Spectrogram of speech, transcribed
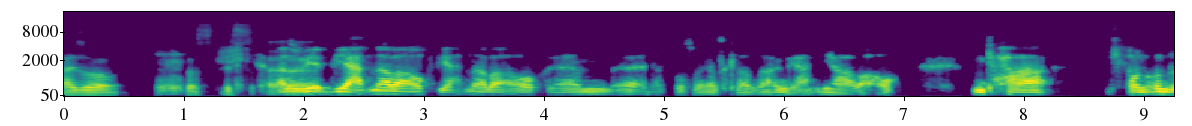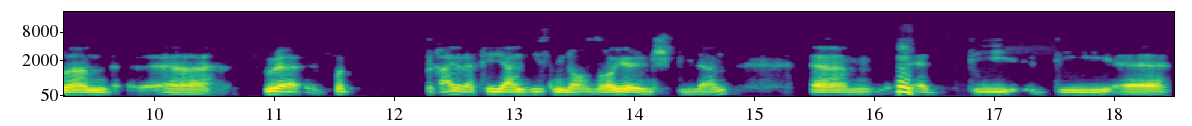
Also mhm. das ist, äh, also wir, wir hatten aber auch, wir hatten aber auch, ähm, äh, das muss man ganz klar sagen, wir hatten ja aber auch ein paar von unseren äh, früher vor drei oder vier Jahren hießen die noch Säulenspielern, ähm, hm. äh, die die äh,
